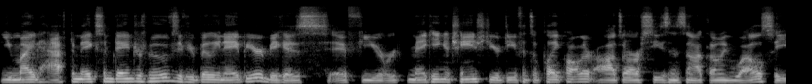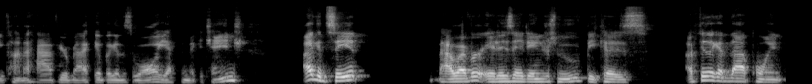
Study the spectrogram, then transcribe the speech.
you might have to make some dangerous moves if you're Billy Napier, because if you're making a change to your defensive play caller, odds are season's not going well. So you kind of have your back up against the wall. You have to make a change. I could see it. However, it is a dangerous move because I feel like at that point,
